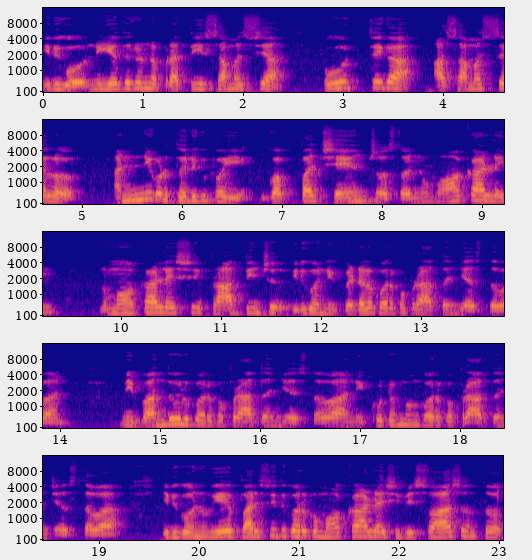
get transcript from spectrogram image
ఇదిగో నీ ఎదురున్న ప్రతి సమస్య పూర్తిగా ఆ సమస్యలో అన్నీ కూడా తొలగిపోయి గొప్ప జయం చూస్తావు. నువ్వు మోకాళ్ళి నువ్వు మోకాళ్ళేసి ప్రార్థించు. ఇదిగో నీ బిడ్డల కొరకు ప్రార్థన చేస్తావా అని. నీ బంధువుల కొరకు ప్రార్థన చేస్తావా? నీ కుటుంబం కొరకు ప్రార్థన చేస్తావా? ఇదిగో నువ్వు ఏ పరిస్థితి కొరకు మోకాళ్ళేసి విశ్వాసంతో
